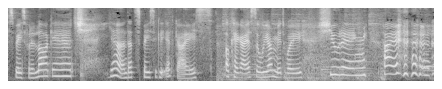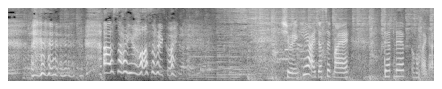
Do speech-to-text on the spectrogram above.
space for the luggage, yeah, and that's basically it, guys. Okay, guys, so we are midway shooting. Hi! oh, sorry, you're also recording. Shooting here, I just did my deadlift. Oh my god.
